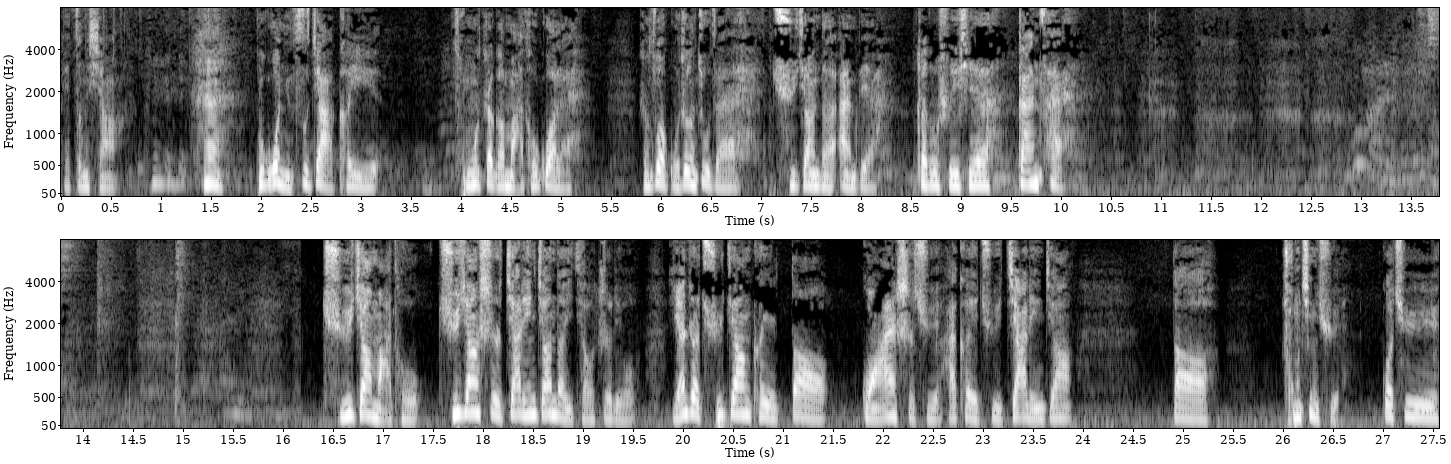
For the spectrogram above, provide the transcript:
可以增香。如果你自驾，可以从这个码头过来。整座古镇就在曲江的岸边，这都是一些干菜。曲江码头，曲江是嘉陵江的一条支流，沿着曲江可以到广安市区，还可以去嘉陵江，到重庆去。过去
